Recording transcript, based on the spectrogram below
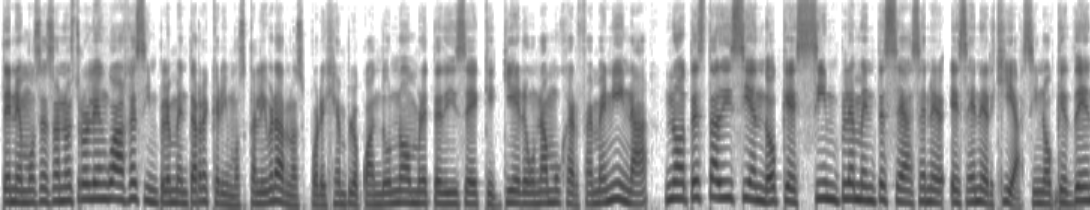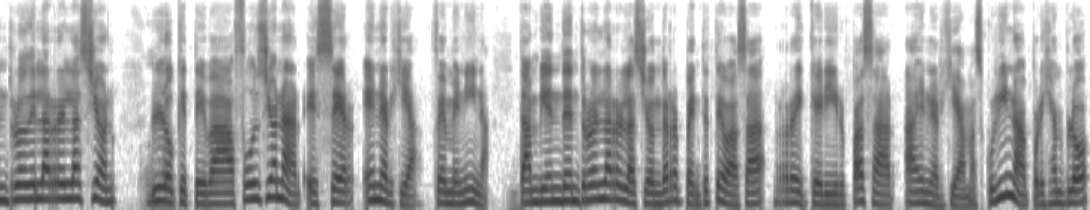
Tenemos eso en nuestro lenguaje, simplemente requerimos calibrarnos. Por ejemplo, cuando un hombre te dice que quiere una mujer femenina, no te está diciendo que simplemente seas esa energía, sino que dentro de la relación lo que te va a funcionar es ser energía femenina. También dentro de la relación de repente te vas a requerir pasar a energía masculina. Por ejemplo,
